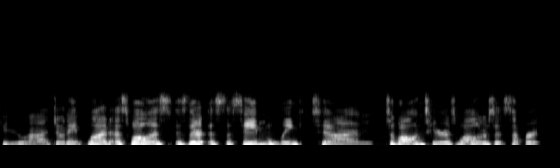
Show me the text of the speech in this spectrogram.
to uh, donate blood, as well as is there is the same link to um, to volunteer as well, or is it separate?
